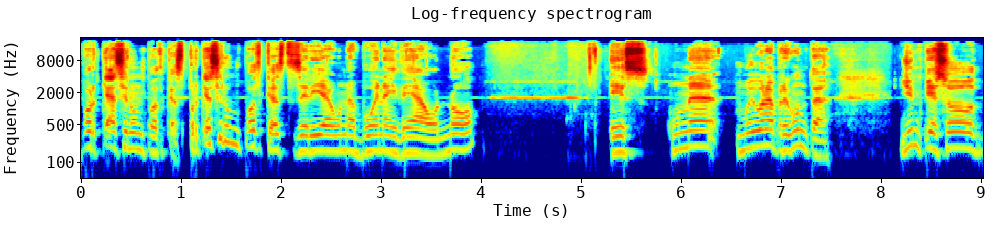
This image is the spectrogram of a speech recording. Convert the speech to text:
¿por qué hacer un podcast? ¿Por qué hacer un podcast sería una buena idea o no? Es una muy buena pregunta. Yo empiezo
